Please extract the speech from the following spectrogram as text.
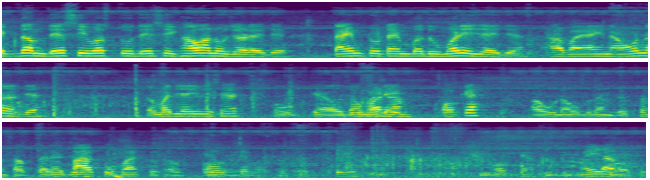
એકદમ દેશી વસ્તુ દેશી ખાવાનું જડે છે. ટાઈમ ટુ ટાઈમ બધું મળી જાય છે. આ ભાઈ અહીંના ઓનર છે. તો મજા આવી છે. ઓકે તો મળી. ઓકે આવું નવું બધા રિસ્પોન્સ આપતા રહેજો. પાકું પાકું. ઓકે ઓકે મળ્યા બાપુ.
